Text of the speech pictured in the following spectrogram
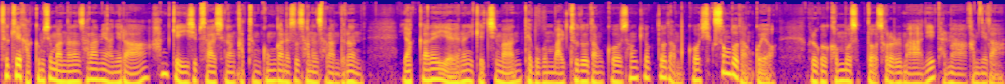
특히 가끔씩 만나는 사람이 아니라 함께 24시간 같은 공간에서 사는 사람들은 약간의 예외는 있겠지만 대부분 말투도 닮고 성격도 닮고 식성도 닮고요. 그리고 겉모습도 서로를 많이 닮아갑니다.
